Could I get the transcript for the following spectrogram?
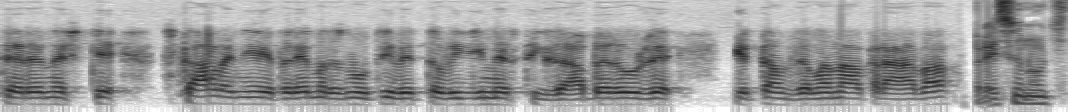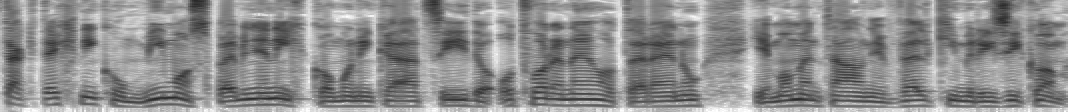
Terén ešte stále nie je premrznutý, veď to vidíme z tých záberov, že je tam zelená tráva. Presunúť tak techniku mimo spevnených komunikácií do otvoreného terénu je momentálne veľkým rizikom.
